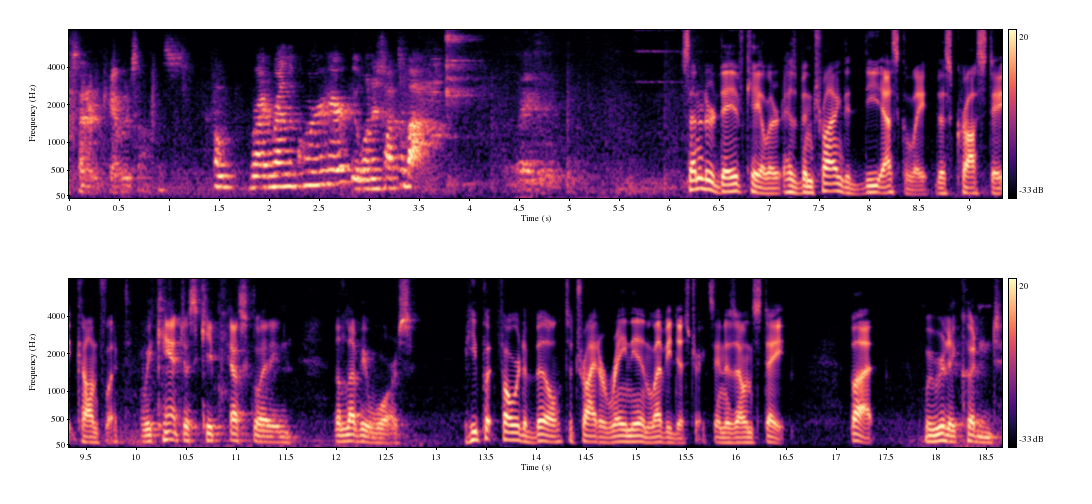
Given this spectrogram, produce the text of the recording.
Senator Koehler's office. Oh, right around the corner here. You want to talk to Bob. Senator Dave Koehler has been trying to de escalate this cross state conflict. We can't just keep escalating the levee wars. He put forward a bill to try to rein in levee districts in his own state. But we really couldn't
